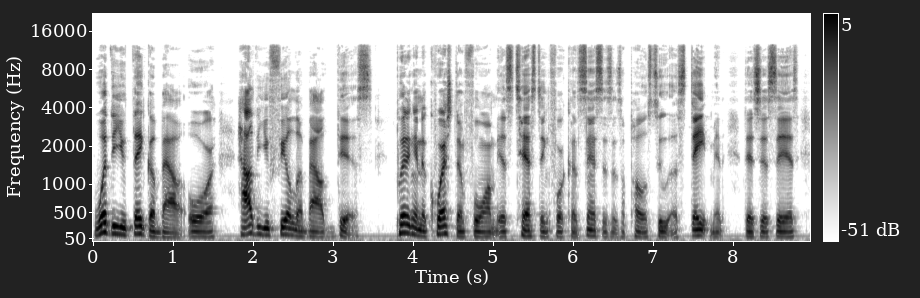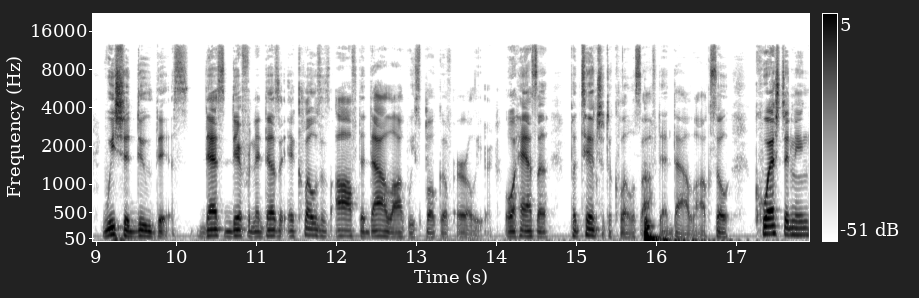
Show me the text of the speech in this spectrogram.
what do you think about or how do you feel about this? Putting in the question form is testing for consensus as opposed to a statement that just says we should do this. That's different. It doesn't it closes off the dialogue we spoke of earlier or has a potential to close off that dialogue. So questioning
